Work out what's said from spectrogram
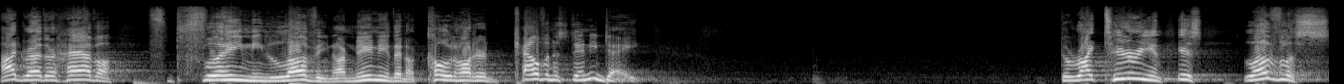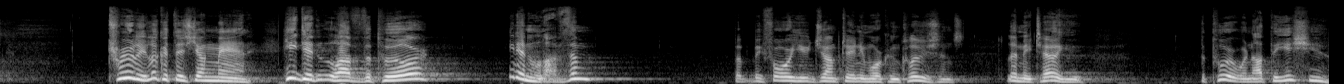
I'd rather have a flaming, loving Arminian than a cold hearted Calvinist any day. The Rightarian is loveless. Truly, look at this young man. He didn't love the poor, he didn't love them. But before you jump to any more conclusions, let me tell you the poor were not the issue.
